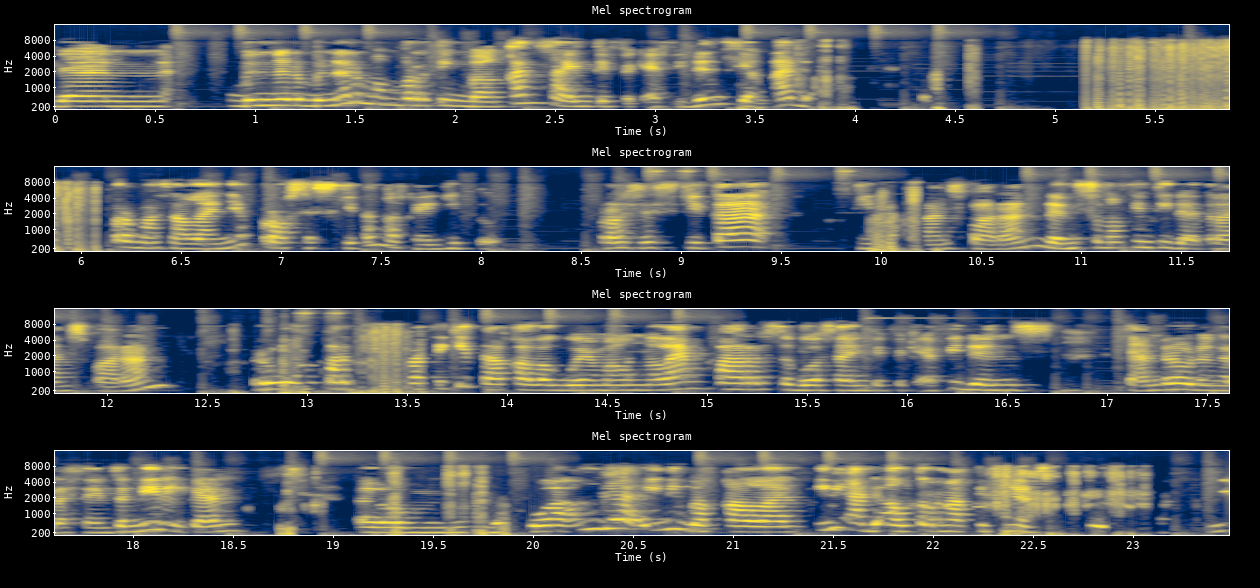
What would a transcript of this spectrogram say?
dan benar-benar mempertimbangkan scientific evidence yang ada. Permasalahannya proses kita nggak kayak gitu. Proses kita tidak transparan dan semakin tidak transparan, ruang partisipasi kita kalau gue mau ngelempar sebuah scientific evidence, Chandra udah ngerasain sendiri kan, um, bahwa enggak ini bakalan, ini ada alternatifnya, ini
